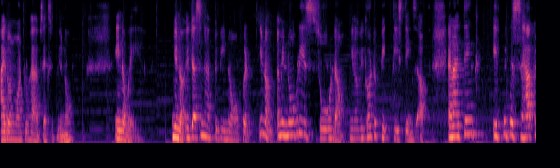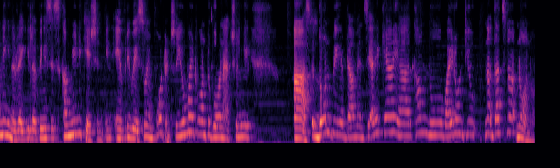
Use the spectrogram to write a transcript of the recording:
i don't want to have sex with you no? In a way you know it doesn't have to be no but you know i mean nobody is so dumb. You know we got to pick these things up. And i think if it is happening in a regular basis communication in every way is so important. So you might want to go and actually ask. Don't be dumb and say Are kya yaar? Come no why don't you? No that's not no no.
